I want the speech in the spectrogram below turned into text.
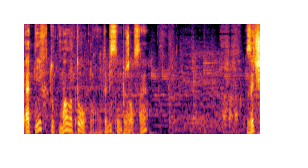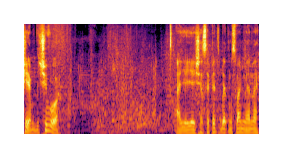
от них тут мало толку? Вот объясни, пожалуйста, а? Зачем? Для чего? Ай-яй-яй, сейчас опять, ребят, мы с вами, наверное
